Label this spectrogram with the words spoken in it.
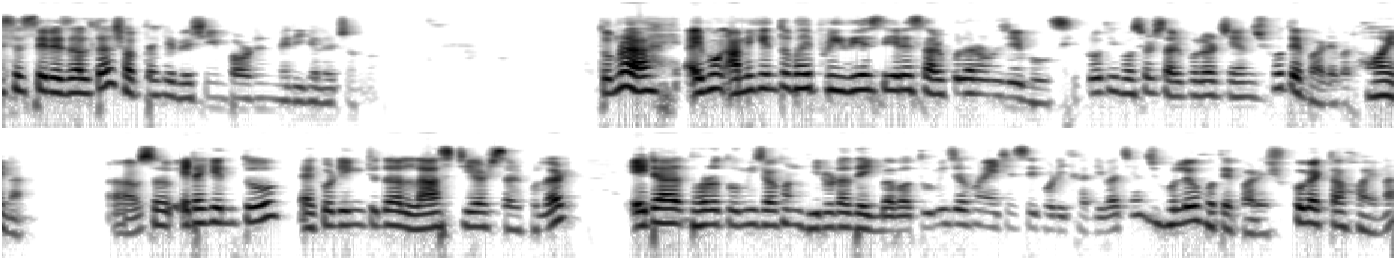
এসএসসি রেজাল্টটা সব থেকে বেশি ইম্পর্টেন্ট মেডিকেলের জন্য। তোমরা, এবং আমি কিন্তু ভাই প্রিভিয়াস ইয়ারের সার্কুলার অনুযায়ী বলছি। প্রতি বছর সার্কুলার চেঞ্জ হতে পারে বাট হয় না। সো এটা কিন্তু according to the last year circular এটা ধরো তুমি যখন ভিডিওটা দেখবা বা তুমি যখন এইচএসসি পরীক্ষা দিবা চেঞ্জ হলেও হতে পারে, খুব একটা হয় না।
